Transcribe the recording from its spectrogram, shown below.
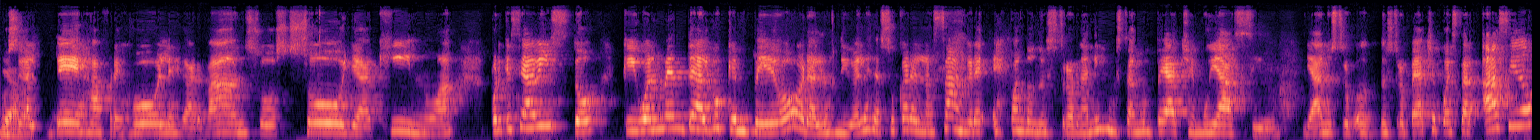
O sea, lentejas, frijoles, garbanzos, soya, quinoa, porque se ha visto que igualmente algo que empeora los niveles de azúcar en la sangre es cuando nuestro organismo está en un pH muy ácido, ¿ya? Nuestro, nuestro pH puede estar ácido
